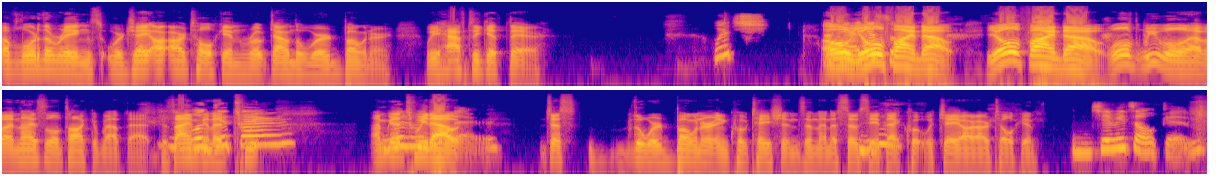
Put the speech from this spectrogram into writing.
of Lord of the Rings where J.R.R. Tolkien wrote down the word boner. We have to get there. which oh, Okay, you'll guess- find out. You'll find out. We'll we will have a nice little talk about that because I'm we'll gonna tweet. there. I'm gonna tweet out there. just the word boner in quotations and then associate that quote with J.R.R. Tolkien. Jimmy Tolkien.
